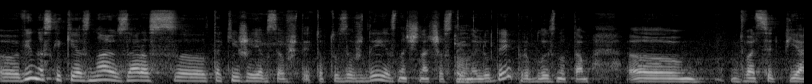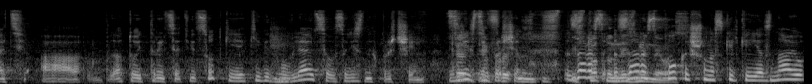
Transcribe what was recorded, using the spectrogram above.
Е, він, наскільки я знаю, зараз е, такий же, як завжди. Тобто завжди є значна частина людей, приблизно там. Е, 25, а, а то й 30 відсотків, які відмовляються з різних причин. З різних. Е, Зараз, не зараз поки що, наскільки я знаю, е,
